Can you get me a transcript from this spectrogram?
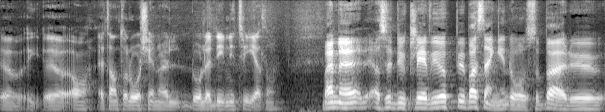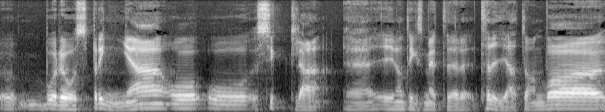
Eh, ja, ett antal år senare då ledde in i triathlon. Men eh, alltså, du klev ju upp ur bassängen då så började du eh, både att springa och, och cykla eh, i någonting som heter triathlon. Vad,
